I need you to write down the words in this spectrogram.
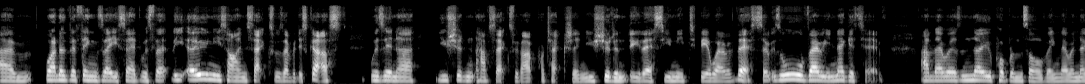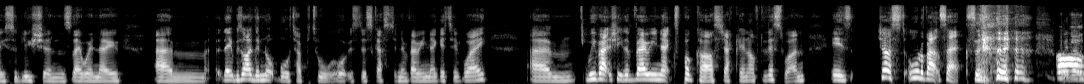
Um, one of the things they said was that the only time sex was ever discussed was in a you shouldn't have sex without protection. You shouldn't do this. You need to be aware of this. So it was all very negative, and there was no problem solving. There were no solutions. There were no um, it was either not brought up at all or it was discussed in a very negative way. Um, we've actually the very next podcast, Jacqueline, after this one, is just all about sex. oh,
